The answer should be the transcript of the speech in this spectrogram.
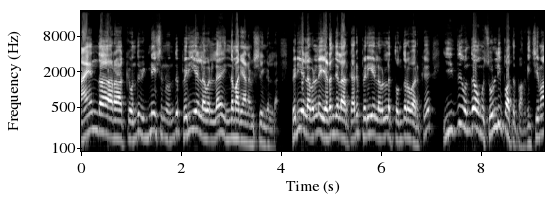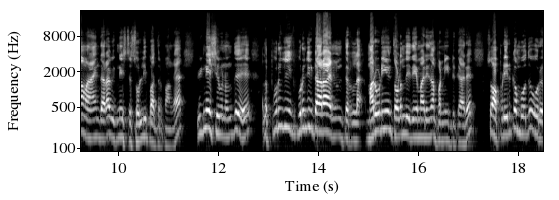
நயன்தாராக்கு வந்து விக்னேஷன் வந்து பெரிய லெவலில் இந்த மாதிரியான விஷயங்களில். பெரிய லெவலில் இடைஞ்சலாக இருக்கார் பெரிய லெவலில் தொந்தரவாக இருக்குது இது வந்து அவங்க சொல்லி பார்த்துருப்பாங்க நிச்சயமாக நயன்தாரா விக்னேஷ்ட சொல்லி பார்த்துருப்பாங்க. விக்னேஷ் சிவன் வந்து அதை புரிஞ்சு புரிஞ்சுக்கிட்டாரா என்னன்னு தெரில மறுபடியும் தொடர்ந்து இதே மாதிரி தான் பண்ணிகிட்டு இருக்காரு ஸோ அப்படி இருக்கும்போது ஒரு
